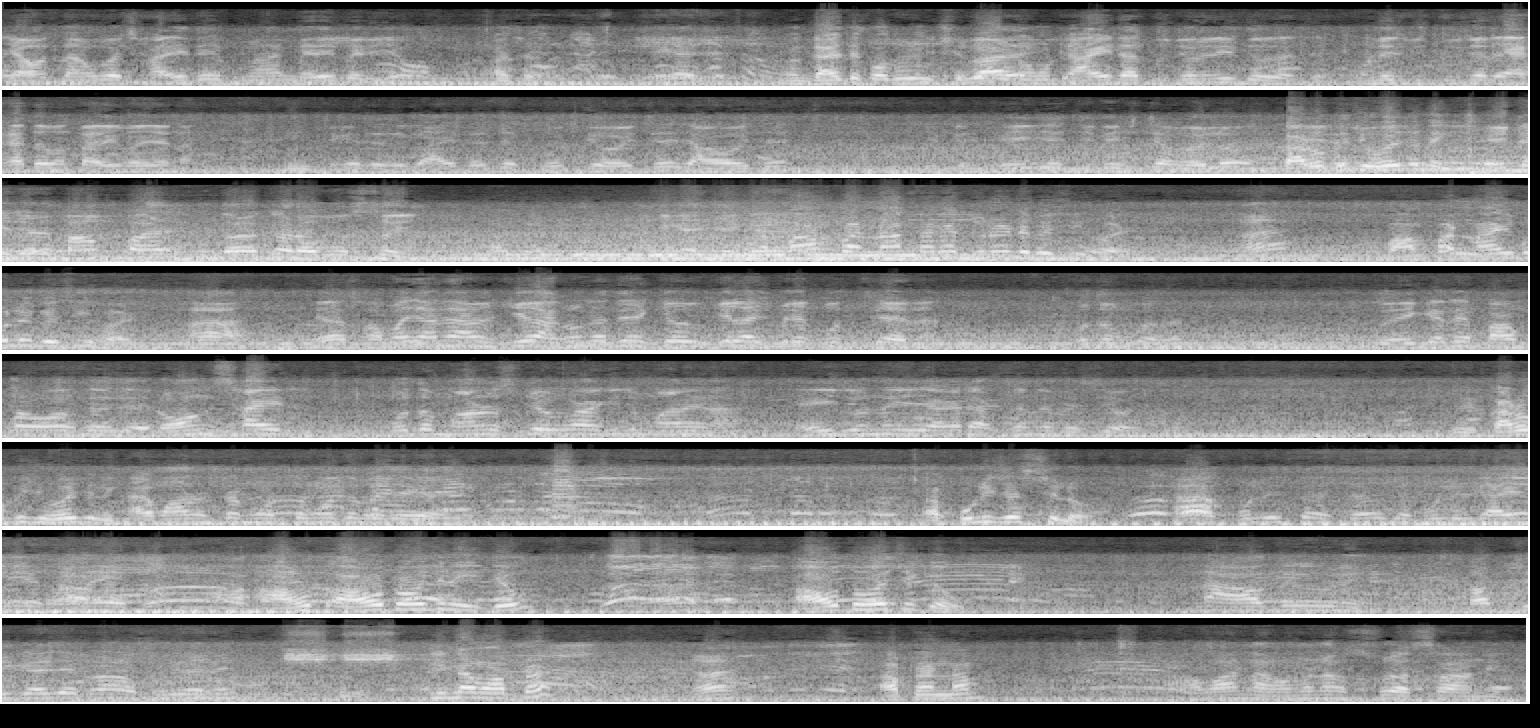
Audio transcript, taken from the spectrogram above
যেমন তেমন করে ছাড়িয়ে দিয়ে মানে মেরে বেরিয়ে যাব। আচ্ছা। ঠিক আছে? গাড়িতে কতজন ছিল? গাড়িটা দুজনেরই দোষ আছে। উনি দুজনে একা দেবেন তারিখ বাজে না ঠিক আছে? গাড়িটা যে ক্ষতি হয়েছে যা হয়েছে এই যে জিনিসটা হলো কারও কিছু হয়েছে নাকি? এইটার জন্য বাম্পার দরকার অবশ্যই। ঠিক আছে বাম্পার না থাকার জন্য এটা বেশি হয়। হ্যাঁ? বাম্পার নাই বলে বেশি হয়। হ্যাঁ এরা সবাই জানে আমি কেউ এখনকার দিনে কেউ গ্লাস ব্রেক করতে চায় না প্রথম কথা। তো এইখানে বাম্পার অবস্থা হয়েছে। রং সাইড প্রথম মানুষ কেউ কিছু মানে না। এই জন্য এই জায়গাটা অ্যাক্সিডেন্টটা বেশি হচ্ছে কারও কিছু হয়েছে নাকি? আর মানুষটা মরতে মরতে বেঁচে গেছে। আর পুলিশ এসেছিল? হ্যাঁ পুলিশ তো এসে হয়েছে পুলিশ গাড়ি নিয়ে থানায় আহত আহত হয়েছে নাকি কেউ? আহত হয়েছে কেউ? না আহত কেউ নেই সব ঠিক আছে কোনো অসুবিধা নেই। কী নাম আপনার? হ্যাঁ? আপনার নাম? আমার নাম আমার নাম সুরাজ সাহানি।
